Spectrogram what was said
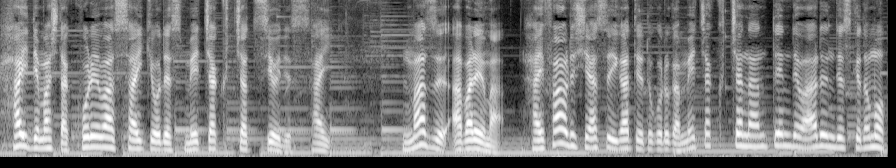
はい出ました。これは最強です。めちゃくちゃ強いです。はい。まず暴れ馬はい、ファウルしやすいがというところがめちゃくちゃ難点ではあるんですけども、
